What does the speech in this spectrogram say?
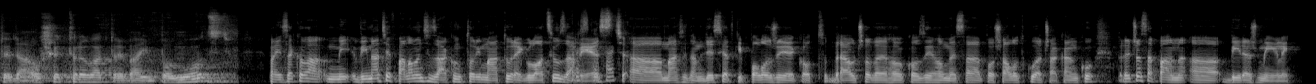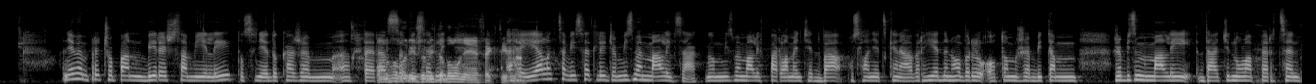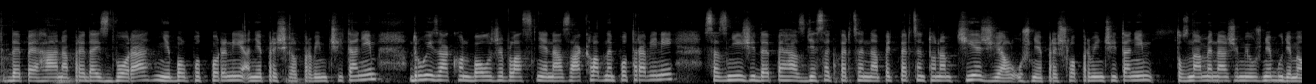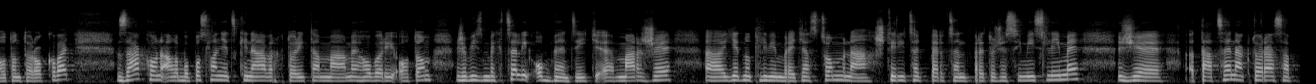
teda ošetrovať, treba im pomôcť. Pani Saková, my, vy máte v parlamente zákon, ktorý má tú reguláciu zaviesť. A máte tam desiatky položiek od bravčového, kozieho mesa po šalotku a čakanku. Prečo sa pán uh, Bíreš míli? Neviem, prečo pán Bireš sa míli, to si nedokážem e, teraz On hovorí, vysvetliť. že by to bolo neefektívne. Hej, ja len chcem vysvetliť, že my sme mali v zák- my sme mali v parlamente dva poslanecké návrhy. Jeden hovoril o tom, že by, tam, že by sme mali dať 0% DPH na predaj z dvora. Nebol podporený a neprešiel prvým čítaním. Druhý zákon bol, že vlastne na základné potraviny sa zníži DPH z 10% na 5%. To nám tiež žiaľ už neprešlo prvým čítaním. To znamená, že my už nebudeme o tomto rokovať. Zákon alebo poslanecký návrh, ktorý tam máme, hovorí o tom, že by sme chceli obmedziť eh, marže eh, jednotlivým reťazcom na 40% pretože si myslíme, že tá cena, ktorá sa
